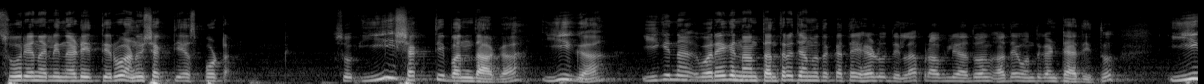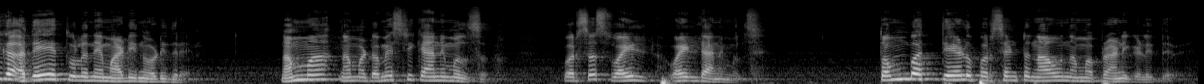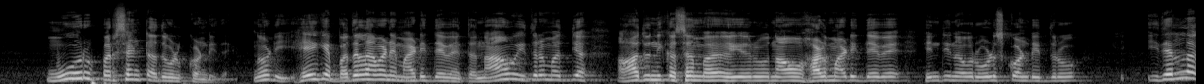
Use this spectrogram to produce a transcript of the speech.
ಸೂರ್ಯನಲ್ಲಿ ನಡೆಯುತ್ತಿರುವ ಅಣುಶಕ್ತಿಯ ಸ್ಫೋಟ. ಸೊ ಈ ಶಕ್ತಿ ಬಂದಾಗ ಈಗ ಈಗಿನವರೆಗೆ ನಾನು ತಂತ್ರಜ್ಞಾನದ ಕತೆ ಹೇಳುವುದಿಲ್ಲ. ಪ್ರಾಬ್ಲಿ ಅದು ಅದೇ ಒಂದು ಗಂಟೆ ಆದಿತ್ತು ಈಗ ಅದೇ ತುಲನೆ ಮಾಡಿ ನೋಡಿದರೆ ನಮ್ಮ ನಮ್ಮ domestic animals versus wild wild animals ತೊಂಬತ್ತೇಳು ಪರ್ಸೆಂಟ್ ನಾವು ನಮ್ಮ ಪ್ರಾಣಿಗಳಿದ್ದೇವೆ. ಮೂರು ಪರ್ಸೆಂಟ್ ಅದು ಉಳ್ಕೊಂಡಿದೆ. ನೋಡಿ, ಹೇಗೆ ಬದಲಾವಣೆ ಮಾಡಿದ್ದೇವೆ ಅಂತ, ನಾವು ಇದರ ಮಧ್ಯೆ ಆಧುನಿಕ ಸಮ ಇರು ನಾವು ಹಾಳು ಮಾಡಿದ್ದೇವೆ, ಹಿಂದಿನವರು ಉಳಿಸ್ಕೊಂಡಿದ್ದರು ಇದೆಲ್ಲ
